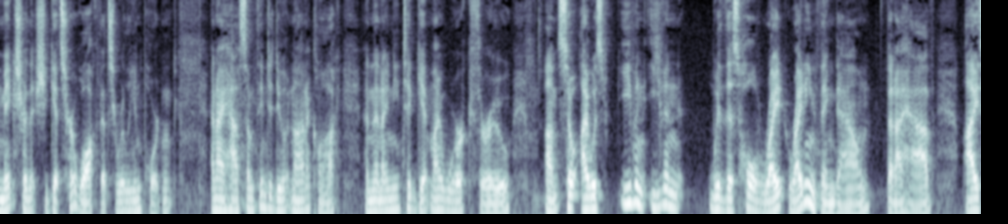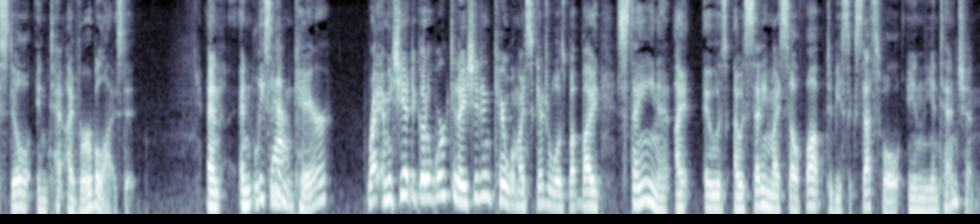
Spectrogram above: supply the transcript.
make sure that she gets her walk. That's really important. And I have something to do at nine o'clock, and then I need to get my work through. Um, so I was even even with this whole write, writing thing down that I have. I still intent I verbalized it. And and Lisa yeah. didn't care. Right? I mean, she had to go to work today. She didn't care what my schedule was, but by saying it, I it was I was setting myself up to be successful in the intention.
